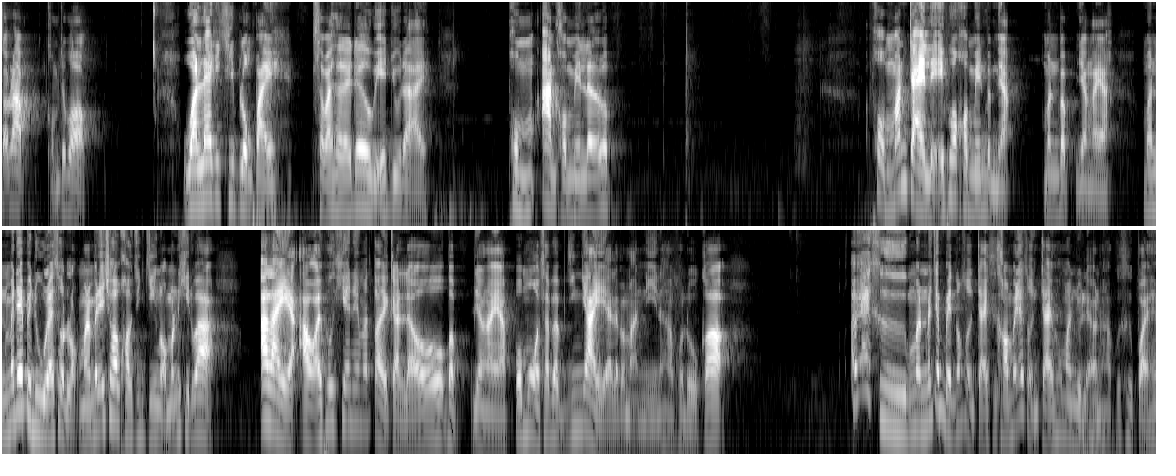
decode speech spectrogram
สำหรับผมจะบอก วันแรกที่คลิปลงไปสบายสไลเดอร์ vs ยูไดผมอ่านคอมเมนต์แล้วแบบผมมั่นใจเลยไอ้พวกคอมเมนต์แบบเนี้ย มันแบบยังไงอะมันไม่ได้ไปดูไลฟ์สดหรอกมันไม่ได้ชอบเขาจริงๆหรอกมันคิดว่า อะไรอะเอาไอ้พวกเคี้ยนี่มาต่อยกันแล้วแบบยังไงอะโปรโมทซะแบบยิ่งใหญ่อะไรประมาณนี้นะครับคนดูก็ เอาง่ายคือมันไม่จำเป็นต้องสนใจคือเขาไม่ได้สนใจพวกมันอยู่แล้วนะครับ ก็คือปล่อยให้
